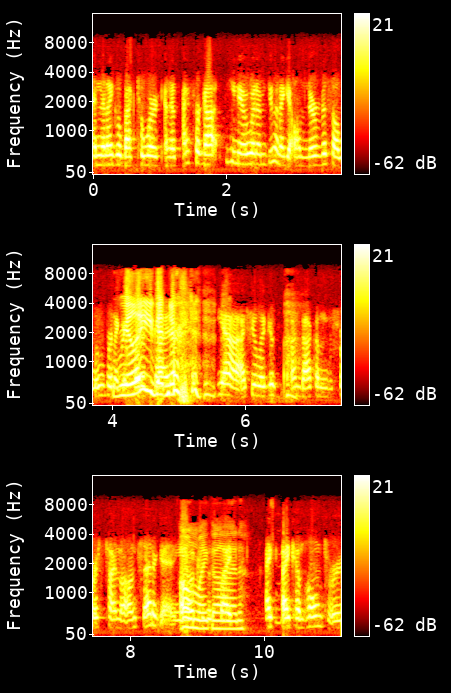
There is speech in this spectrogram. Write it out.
And then I go back to work, and if I forgot, you know, what I'm doing. I get all nervous all over. And I really? You get nervous? Yeah, I feel like it's, I'm back on the first time on set again. You Oh know, 'cause my it's like, god. I, I come home for,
